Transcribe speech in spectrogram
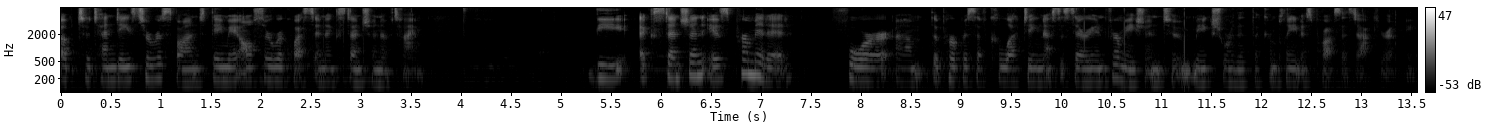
up to 10 days to respond. They may also request an extension of time the extension is permitted for um, the purpose of collecting necessary information to make sure that the complaint is processed accurately.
